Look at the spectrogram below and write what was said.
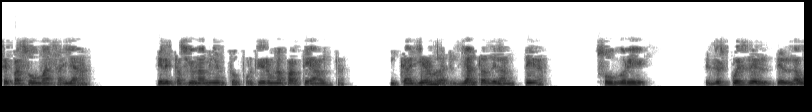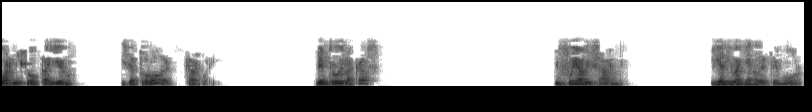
se pasó más allá del estacionamiento porque era una parte alta y cayeron las llantas delanteras sobre, después de, la guarnición cayeron y se atoró el carro ahí, dentro de la casa. Y fui a avisarme. Y él iba lleno de temor.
